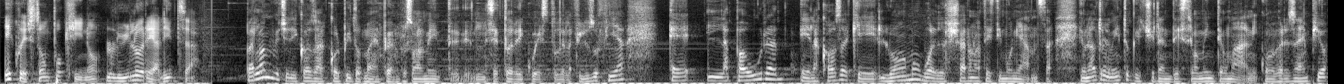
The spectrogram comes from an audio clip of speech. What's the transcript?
e questo un pochino lui lo realizza. Parlando invece di cosa ha colpito me personalmente nel settore di questo, della filosofia, è la paura e la cosa che l'uomo vuole lasciare una testimonianza. È un altro elemento che ci rende estremamente umani, come per esempio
